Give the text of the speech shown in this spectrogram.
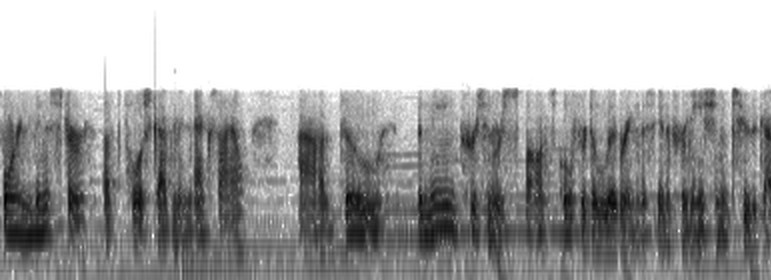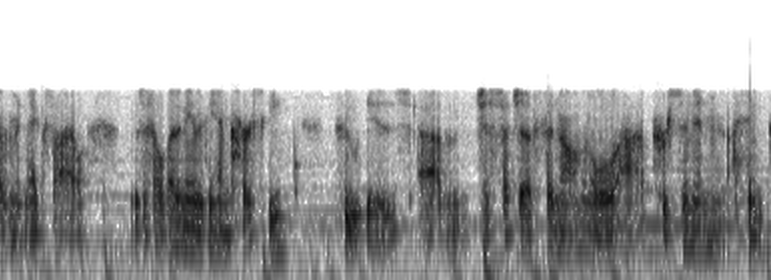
foreign minister of the Polish government in exile, uh, though the main person responsible for delivering this information to the government in exile was a fellow by the name of Jan Karski, who is um, just such a phenomenal uh, person in, I think,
